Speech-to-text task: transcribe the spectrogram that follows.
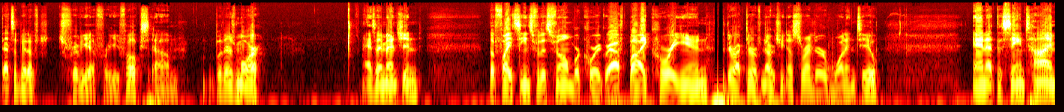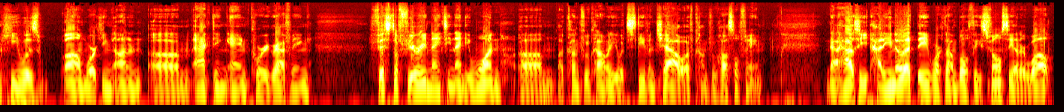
that's a bit of trivia for you folks. Um, but there's more. As I mentioned, the fight scenes for this film were choreographed by Corey Yuen, the director of No Retreat, No Surrender 1 and 2. And at the same time, he was um, working on um, acting and choreographing Fist of Fury 1991, um, a kung fu comedy with Stephen Chow of Kung Fu Hustle fame. Now, how's he, how do you know that they worked on both these films together? Well,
